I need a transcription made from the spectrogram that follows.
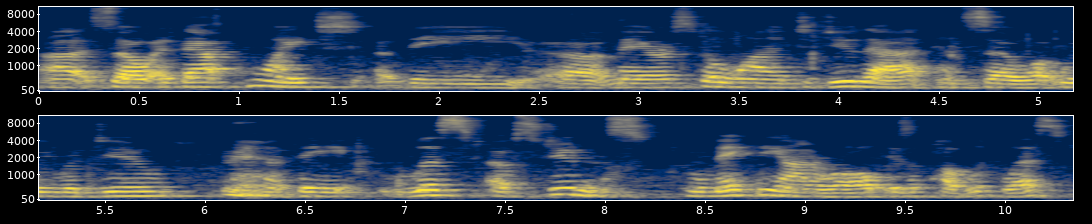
Uh, So at that point, the uh, mayor still wanted to do that, and so what we would do, the list of students who make the honor roll is a public list.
